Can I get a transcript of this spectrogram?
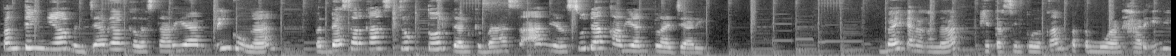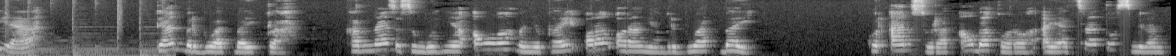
pentingnya menjaga kelestarian lingkungan berdasarkan struktur dan kebahasaan yang sudah kalian pelajari. Baik anak-anak, kita simpulkan pertemuan hari ini ya. Dan berbuat baiklah, karena sesungguhnya Allah menyukai orang-orang yang berbuat baik. Quran Surat Al-Baqarah ayat 195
